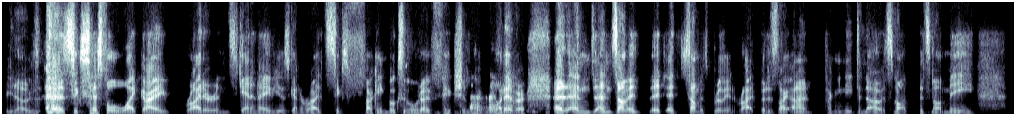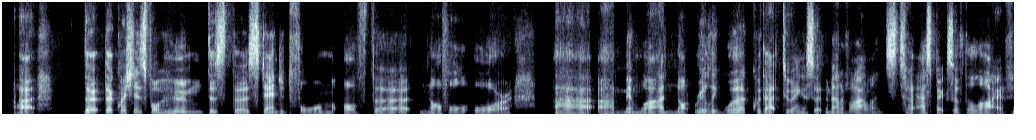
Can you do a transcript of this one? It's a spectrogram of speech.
you know successful white guy writer in Scandinavia is going to write six fucking books of auto fiction, like whatever. and and and some it, it, it, some it's brilliant, right? But it's like I don't fucking need to know. It's not it's not me. Uh, the, the question is for whom does the standard form of the novel or uh, memoir not really work without doing a certain amount of violence to aspects of the life?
